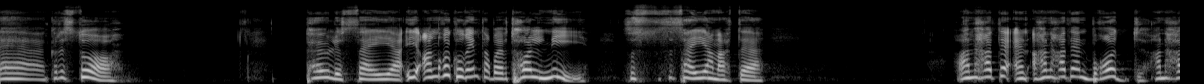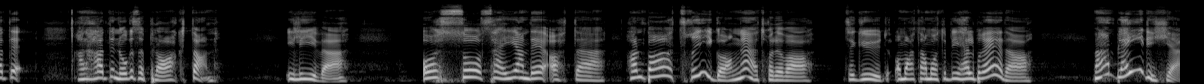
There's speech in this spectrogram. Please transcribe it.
eh, Hva det står Paulus sier I 2. Korinterbrev 12,9 så, så sier han at eh, han hadde en, han hadde en brodd. Han hadde, han hadde noe som plagte han i livet. Og så sier han det at uh, han ba tre ganger tror det var, til Gud om at han måtte bli helbreda. Men han ble det ikke.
